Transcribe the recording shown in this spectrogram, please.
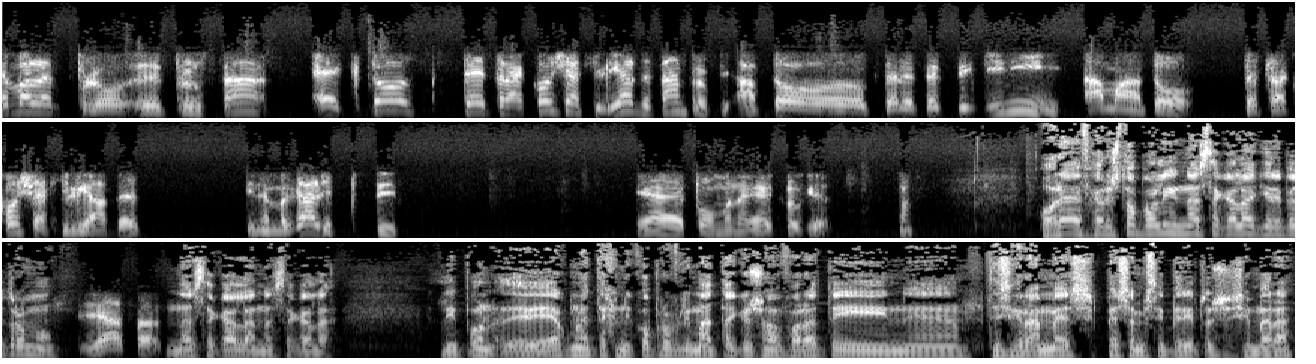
έβαλε προ, ε, μπροστά εκτός 400.000 άνθρωποι. Αυτό ξέρετε τι γίνει άμα το 400.000 είναι μεγάλη ψήφη για επόμενες εκλογές. Ωραία, ευχαριστώ πολύ. Να είστε καλά κύριε Πέτρο μου. Γεια σας. Να είστε καλά, να είστε καλά. Λοιπόν, ε, έχουμε ένα τεχνικό προβληματάκι όσον αφορά την, ε, τις γραμμές. Πέσαμε στην περίπτωση σήμερα.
